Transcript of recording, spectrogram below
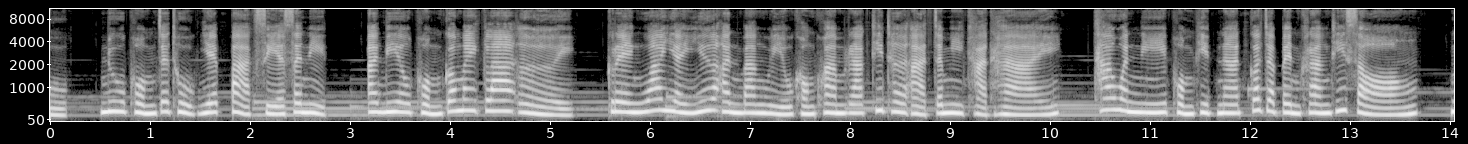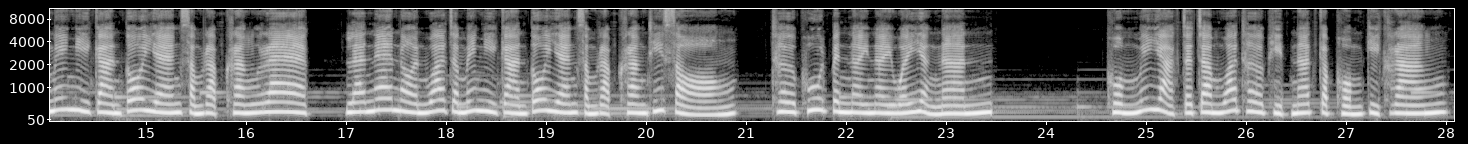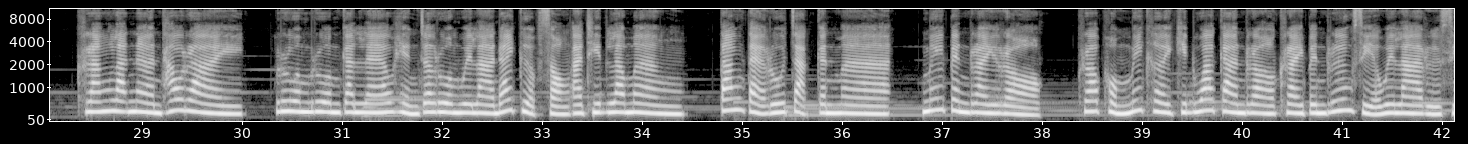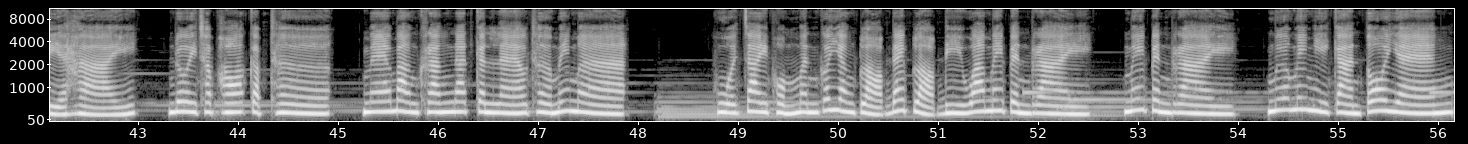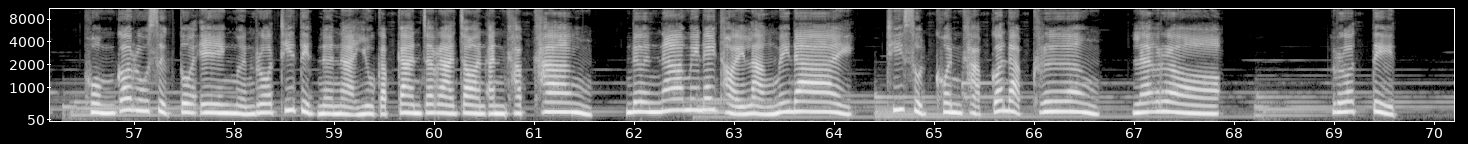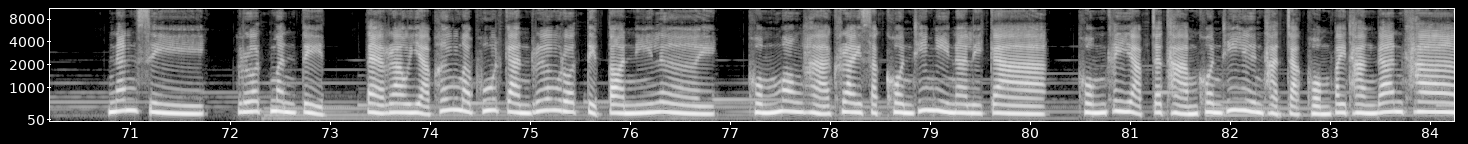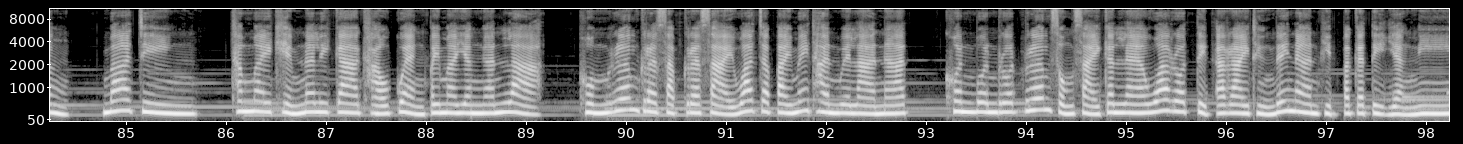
ดูผมจะถูกเย็บปากเสียสนิท อเดียวผมก็ไม่กล้าเอ่ย เกรงว่าใยเยื่ออันบางหวิวของความรักที่เธออาจจะมีขาดหาย ถ้าวันนี้ผมผิดนัดก็จะเป็นครั้งที่สอง ไม่มีการโต้แย้งสำหรับครั้งแรก และแน่นอนว่าจะไม่มีการโต้แย้งสำหรับครั้งที่สอง เธอพูดเป็นในในๆไว้อย่างนั้น ผมไม่อยากจะจำว่าเธอผิดนัดกับผมกี่ครั้ง ครั้งละนานเท่าไหร่ รวมรวมๆกันแล้วเห็นจะรวมเวลาได้เกือบสองอาทิตย์ละมัง ตั้งแต่รู้จักกันมา ไม่เป็นไรหรอก เพราะผมไม่เคยคิดว่าการรอใครเป็นเรื่องเสียเวลาหรือเสียหาย โดยเฉพาะกับเธอ แม้บางครั้งนัดกันแล้วเธอไม่มา หัวใจผมมันก็ยังปลอบได้ปลอบดีว่าไม่เป็นไร ไม่เป็นไร เมื่อไม่มีการโต้แย้ง ผมก็รู้สึกตัวเองเหมือนรถที่ติดเนินหนาอยู่กับการจราจรอันคับข้าง เดินหน้าไม่ได้ถอยหลังไม่ได้ ที่สุดคนขับก็ดับเครื่อง และรอ รถติด นั่นสิรถมันติด แต่เราอย่าเพิ่งมาพูดกันเรื่องรถติดตอนนี้เลย ผมมองหาใครสักคนที่มีนาฬิกา ผมขยับจะถามคนที่ยืนถัดจากผมไปทางด้านข้าง บ้าจริง ทำไมเข็มนาฬิกาเขาแกว่งไปมาอย่างนั้นล่ะ ผมเริ่มกระสับกระส่ายว่าจะไปไม่ทันเวลานัด คนบนรถเริ่มสงสัยกันแล้วว่ารถติดอะไรถึงได้นานผิดปกติอย่างนี้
